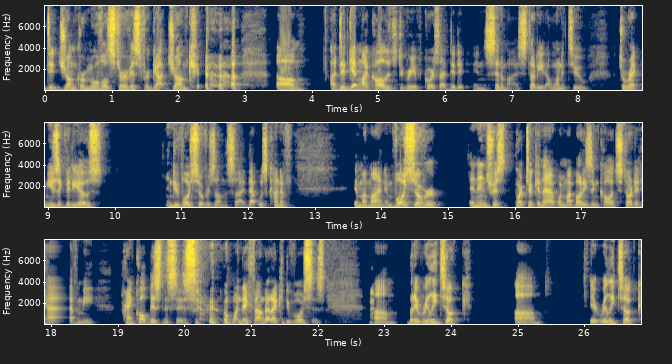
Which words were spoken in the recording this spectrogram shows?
did junk removal service for Got Junk. um, I did get my college degree. Of course, I did it in cinema. I studied. I wanted to direct music videos and do voiceovers on the side. That was kind of in my mind. And voiceover an interest partook in that when my buddies in college started having me prank call businesses when they found out I could do voices. Um, but it really took, um, it really took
